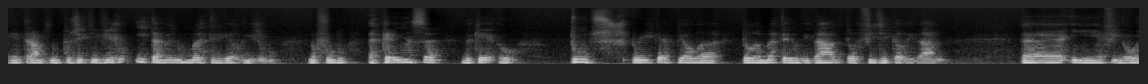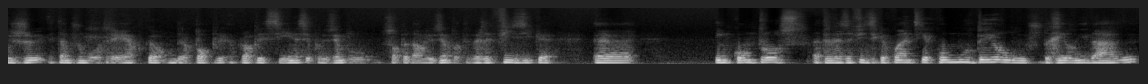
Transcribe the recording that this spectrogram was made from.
entramos no positivismo e também no materialismo. No fundo, a crença de que tudo se explica pela, pela materialidade, pela fisicalidade. Uh, e, enfim, hoje estamos numa outra época onde a própria, a própria ciência, por exemplo, só para dar um exemplo, através da física, uh, encontrou-se, através da física quântica, com modelos de realidade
